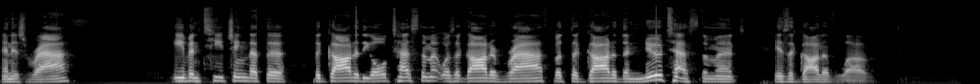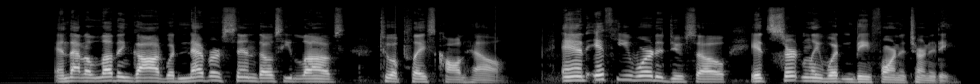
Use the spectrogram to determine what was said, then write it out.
and his wrath, even teaching that the, the God of the Old Testament was a God of wrath, but the God of the New Testament is a God of love. And that a loving God would never send those he loves to a place called hell. And if he were to do so, it certainly wouldn't be for an eternity.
